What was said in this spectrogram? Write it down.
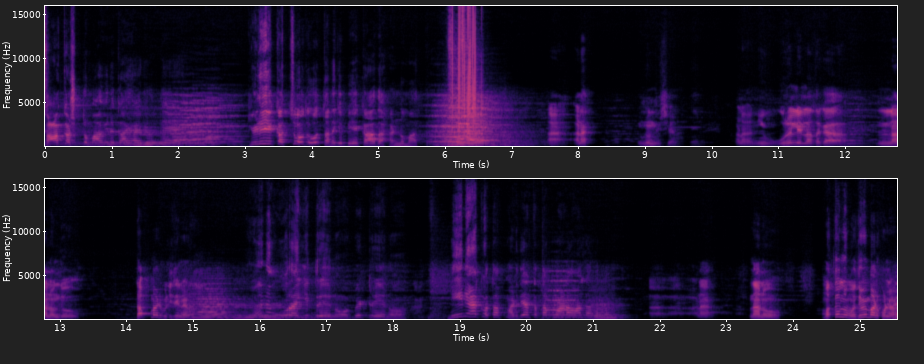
ಸಾಕಷ್ಟು ಮಾವಿನಕಾಯಿ ಆಗಿರುತ್ತೆ. ಗಿಳಿ ಕಚ್ಚೋದು ತನಗೆ ಬೇಕಾದ ಹಣ್ಣು ಮಾತ್ರ. ಆ, ಅಣ್ಣ ಇನ್ನೊಂದು ವಿಷಯ ಅಣ್ಣ. ಅಣ್ಣ ನೀವು ಊರಲ್ಲಿ ಇಲ್ಲದಾಗ ನಾನೊಂದು ತಪ್ಪು ಮಾಡಿಬಿಟ್ಟಿದ್ದೀನಿ ಅಣ್ಣ. ನಮ್ಮ ಊರಾಗಿದ್ರೇನು ಬಿಟ್ರೇನು? ನೀನ್ ಯಾಕೋ ತಪ್ಪು ಮಾಡಿದೆ ಅಂತ ತಪ್ಪು ಮಾಡೋವಲ್ಲ ಆ, ಅಣ್ಣ ನಾನು ಮತ್ತೊಂದು ಮದುವೆ ಮಾಡ್ಕೊಳ್ಳೋಣ.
